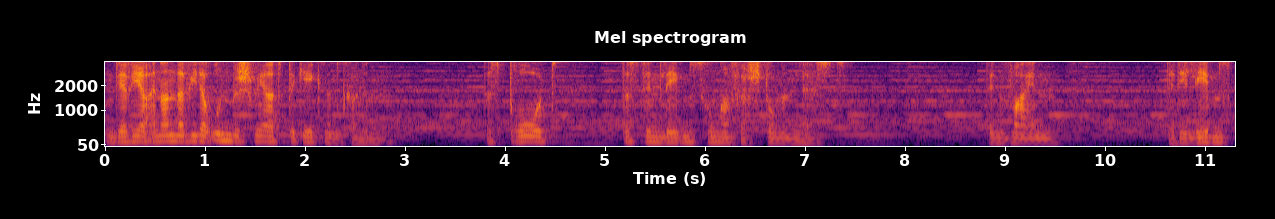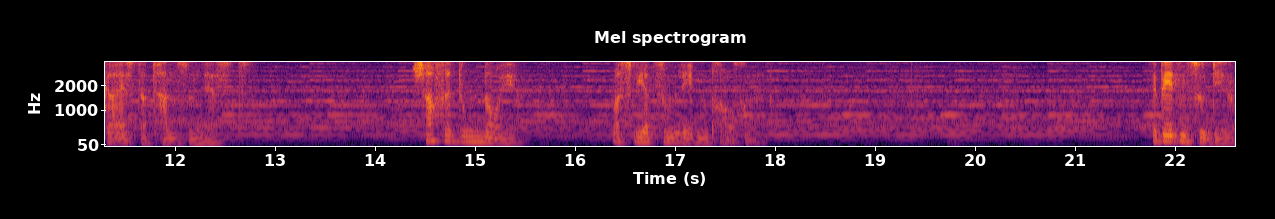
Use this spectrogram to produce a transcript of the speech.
in der wir einander wieder unbeschwert begegnen können, das Brot, das den Lebenshunger verstummen lässt, den Wein, der die Lebensgeister tanzen lässt. Schaffe du neu, was wir zum Leben brauchen. Wir beten zu dir,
